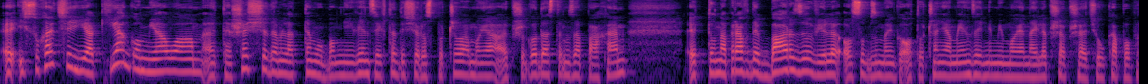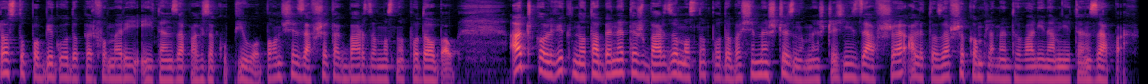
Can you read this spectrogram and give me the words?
E, I słuchajcie, jak ja go miałam e, te 6-7 lat temu, bo mniej więcej wtedy się rozpoczęła moja przygoda z tym zapachem, to naprawdę bardzo wiele osób z mojego otoczenia, między innymi moja najlepsza przyjaciółka, po prostu pobiegło do perfumerii i ten zapach zakupiło, bo on się zawsze tak bardzo mocno podobał. Aczkolwiek notabene też bardzo mocno podoba się mężczyznom. Mężczyźni zawsze, ale to zawsze komplementowali na mnie ten zapach.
